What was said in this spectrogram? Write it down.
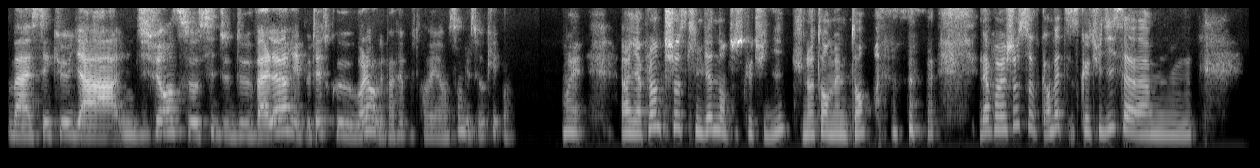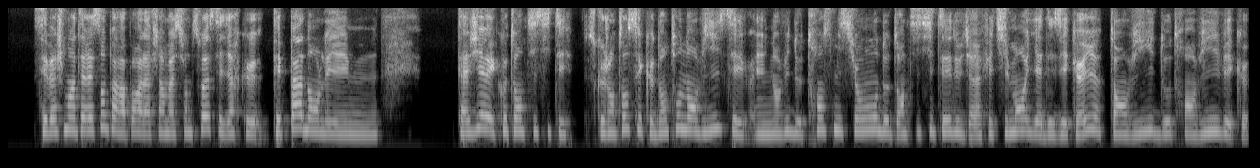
bah c'est qu'il y a une différence aussi de, valeur et peut-être que voilà, on n'est pas fait pour travailler ensemble et c'est ok quoi. Ouais. Alors il y a plein de choses qui me viennent dans tout ce que tu dis. Je note en même temps. la première chose, sauf qu'en fait, ce que tu dis, ça, hum, c'est vachement intéressant par rapport à l'affirmation de soi, c'est-à-dire que t'es pas dans les agis avec authenticité. Ce que j'entends, c'est que dans ton envie, c'est une envie de transmission, d'authenticité, de dire effectivement, il y a des écueils, tu as envie, d'autres en vivent, et qu'il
